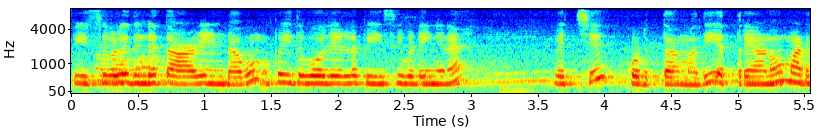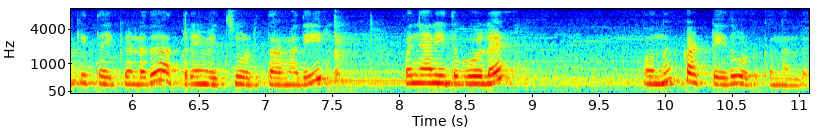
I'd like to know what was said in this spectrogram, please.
പീസുകൾ ഇതിന്റെ താഴെ ഉണ്ടാവും. അപ്പോൾ ഇതുപോലെയുള്ള പീസ് ഇവിടെ ഇങ്ങനെ വെച്ച് കൊടുത്താൽ മതി. എത്രയാണോ മടക്കി തയ്ക്കേണ്ടത് അത്രയും വെച്ച് കൊടുത്താൽ മതി. അപ്പോൾ ഞാൻ ഇതുപോലെ ഒന്ന് കട്ട് ചെയ്ത് കൊടുക്കുന്നുണ്ട്.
